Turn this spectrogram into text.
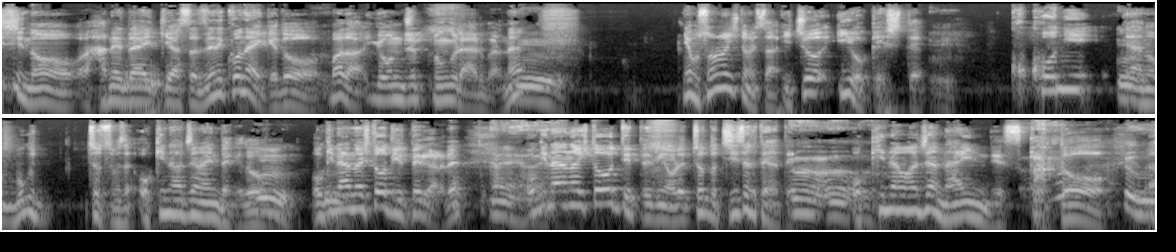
時の羽田行きはさ、全然来ないけど、まだ40分ぐらいあるからね。でもその人にさ、一応意を消して、ここに、あの、僕、ちょっとすみません、沖縄じゃないんだけど、うん、沖縄の人って言ってるからね。はいはい、沖縄の人って言ってる時に俺ちょっと小さくてやって、うんうん、沖縄じゃないんですけど、う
